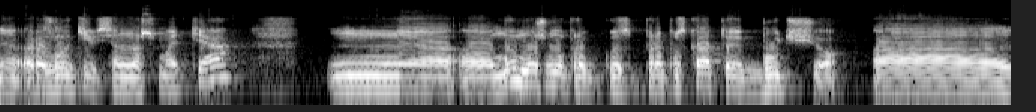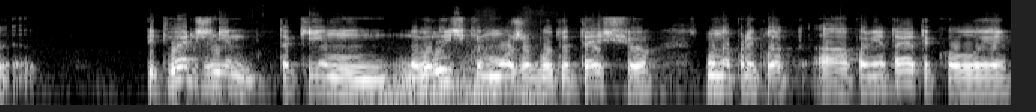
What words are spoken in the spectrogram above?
е, розлетівся на шмаття. е, Ми можемо припус- припускати будь-що. Підтвердженням таким невеличким може бути те, що, ну, наприклад, пам'ятаєте, коли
